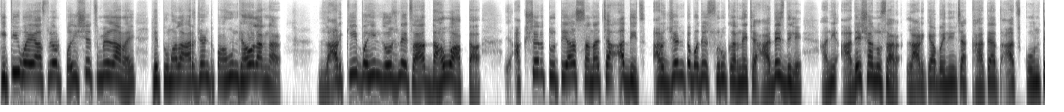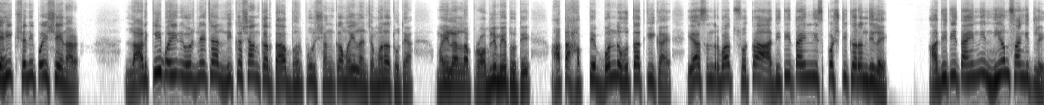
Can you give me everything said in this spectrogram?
किती वय असल्यावर पैसेच मिळणार नाही हे तुम्हाला अर्जंट पाहून घ्यावं लागणार. लाडकी बहीण योजनेचा दहावा हप्ता अक्षर तृतीया सणाच्या आधीच अर्जंटमध्ये सुरू करण्याचे आदेश दिले आणि आदेशानुसार लाडक्या बहिणींच्या खात्यात आज कोणत्याही क्षणी पैसे येणार. लाडकी बहीण योजनेच्या निकषांकरता भरपूर शंका महिलांच्या मनात होत्या. महिलांना प्रॉब्लेम येत होते. आता हप्ते बंद होतात की काय? या संदर्भात स्वतः आदितीताईंनी स्पष्टीकरण दिलंय. आदितीताईंनी नियम सांगितले.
